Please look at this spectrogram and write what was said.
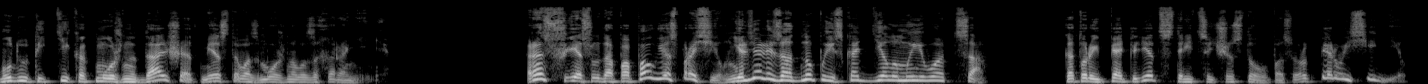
будут идти как можно дальше от места возможного захоронения. Раз уж я сюда попал, я спросил, нельзя ли заодно поискать дело моего отца, который пять лет с 36 по 41 сидел.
